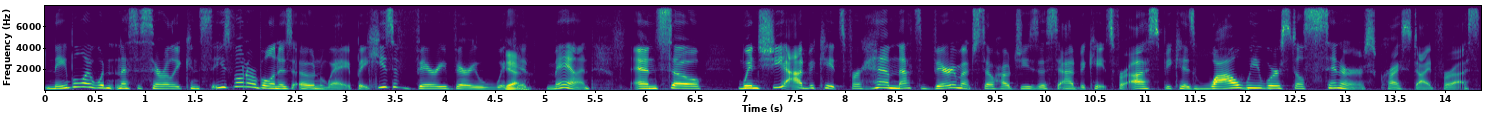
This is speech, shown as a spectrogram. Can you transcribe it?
Nabal, I wouldn't necessarily consider he's vulnerable in his own way, but he's a very, very wicked man, and so when she advocates for him, that's very much so how Jesus advocates for us because while we were still sinners, Christ died for us.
